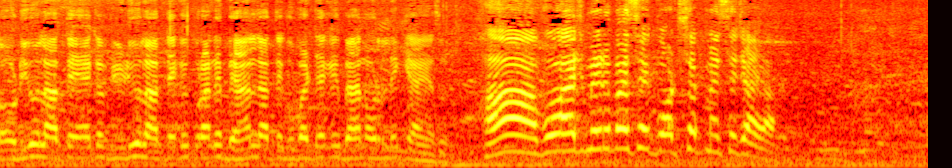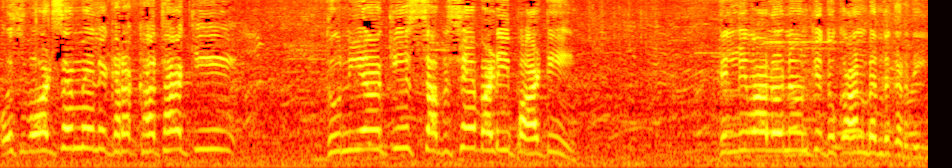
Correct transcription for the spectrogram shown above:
ऑडियो लाते हैं कभी वीडियो लाते हैं कभी पुराने बयान लाते हैं गोपाल के बयान और लेके आए हैं सर? हाँ वो आज मेरे पास एक व्हाट्सएप मैसेज आया। उस व्हाट्सएप में लिख रखा था कि दुनिया की सबसे बड़ी पार्टी दिल्ली वालों ने उनकी दुकान बंद कर दी।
